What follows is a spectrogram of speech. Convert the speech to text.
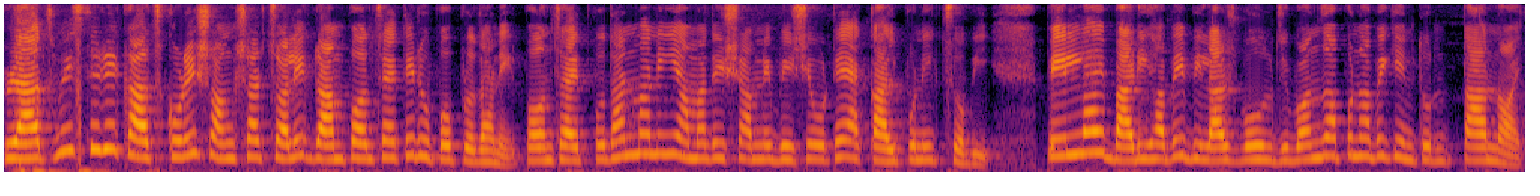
রাজমিস্ত্রি কাজ করে সংসার চলে গ্রাম পঞ্চায়েতের উপপ্রধানে পঞ্চায়েত প্রধান মানেই আমাদের সামনে ভেসে ওঠে এক কাল্পনিক ছবি। পেল্লায় বাড়ি হবে, বিলাসবহুল জীবনযাপন হবে কিন্তু তা নয়।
